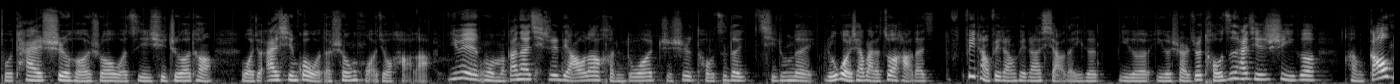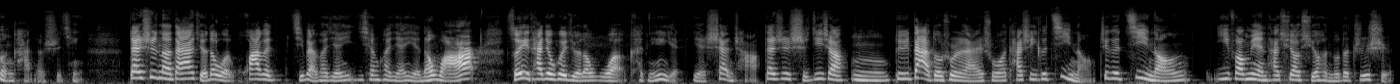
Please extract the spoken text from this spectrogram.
不太适合说我自己去折腾，我就安心过我的生活就好了。因为我们刚才其实聊了很多，只是投资的其中的，如果想把它做好的，非常非常非常小的一个一个一个事儿，就是投资它其实是一个很高门槛的事情。但是呢，大家觉得我花个几百块钱、一千块钱也能玩儿，所以他就会觉得我肯定也也擅长。但是实际上，嗯，对于大多数人来说，它是一个技能。这个技能一方面他需要学很多的知识，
